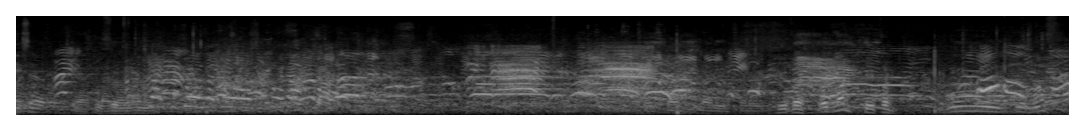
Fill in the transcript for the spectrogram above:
Next area. Keeper. Good one. Keeper. Oh, good enough.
